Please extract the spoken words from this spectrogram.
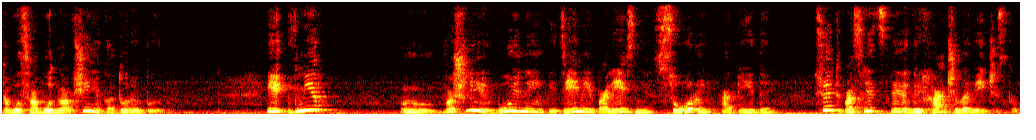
того свободного общения, которое было. И в мир вошли войны, эпидемии, болезни, ссоры, обиды. Все это последствия греха человеческого.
